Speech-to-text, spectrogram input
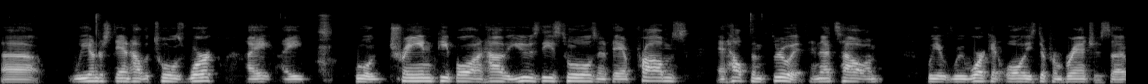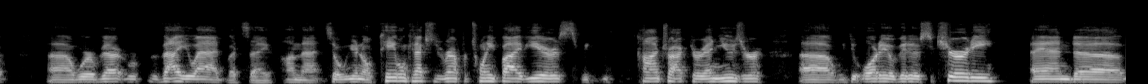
uh, we understand how the tools work. I, I will train people on how to use these tools, and if they have problems, and help them through it. And that's how I'm, we we work at all these different branches. So uh, we're very value add, let's say, on that. So you know, cable and connections around for 25 years. We contractor end user uh, we do audio video security. And, uh,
